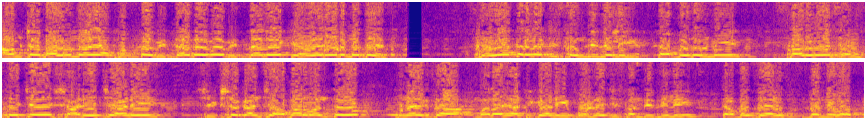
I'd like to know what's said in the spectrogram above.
आमच्या भाऊंना या फक्त विद्यालय व विद्यालय केवळ रोडमध्ये सेवा करण्याची संधी दिली. त्याबद्दल मी सर्व संस्थेचे शाळेचे आणि शिक्षकांचे आभार मानतो. पुन्हा एकदा मला या ठिकाणी बोलण्याची संधी दिली. त्याबद्दल धन्यवाद.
